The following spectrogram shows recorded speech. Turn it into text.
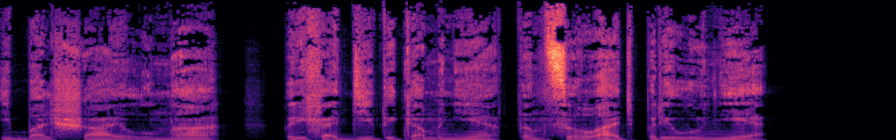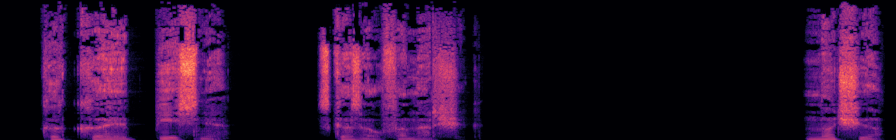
и большая луна. Приходи ты ко мне танцевать при луне». «Какая песня!» — сказал фонарщик. Ночью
